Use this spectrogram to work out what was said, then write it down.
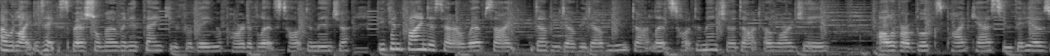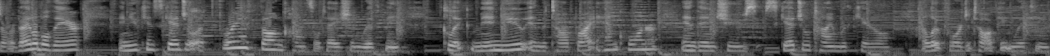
I would like to take a special moment and thank you for being a part of Let's Talk Dementia. You can find us at our website, www.letstalkdementia.org. All of our books, podcasts, and videos are available there, and you can schedule a free phone consultation with me. Click Menu in the top right hand corner and then choose Schedule Time with Carol. I look forward to talking with you.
